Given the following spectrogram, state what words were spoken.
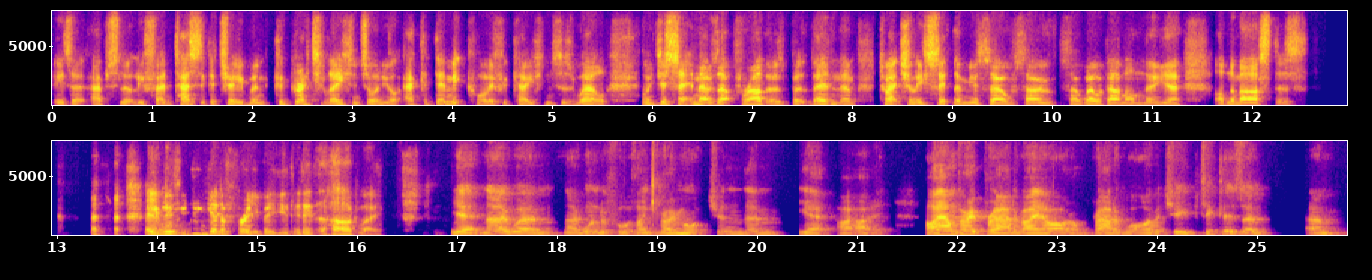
is an absolutely fantastic achievement. Congratulations on your academic qualifications as well. I mean, just setting those up for others, but then um, to actually sit them yourself. So, so well done on the uh, on the masters. Even if you didn't get a freebie, you did it the hard way. Yeah, no, um, no, wonderful. Thank you very much. And um, yeah, I, I I am very proud of AR. I'm proud of what I've achieved, particularly as um, um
